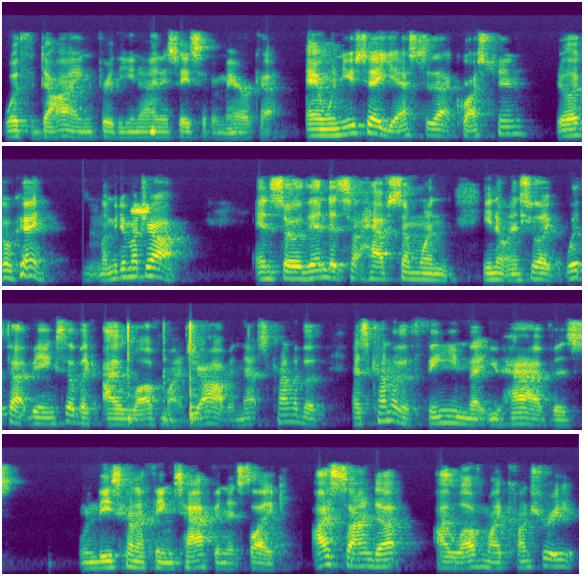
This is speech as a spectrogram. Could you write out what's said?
with dying for the United States of America? And when you say yes to that question, you're like, okay, let me do my job. And so then to have someone, you know, and so like with that being said, like I love my job, and that's kind of the that's kind of the theme that you have is when these kind of things happen. It's like I signed up. I love my country.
